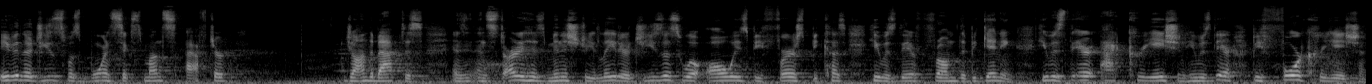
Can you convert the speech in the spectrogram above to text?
Even though Jesus was born six months after John the Baptist and, and started his ministry later, Jesus will always be first because he was there from the beginning. He was there at creation, he was there before creation.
